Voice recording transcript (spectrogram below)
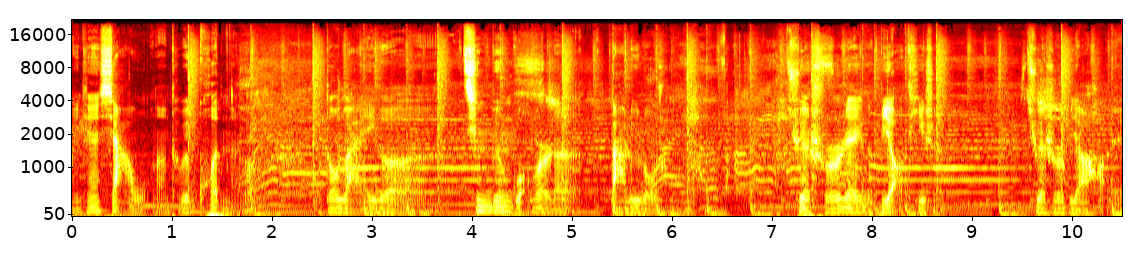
每天下午呢特别困的时候，都来一个青苹果味的大绿肉虫，确实这个比较提神，确实比较好。这个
